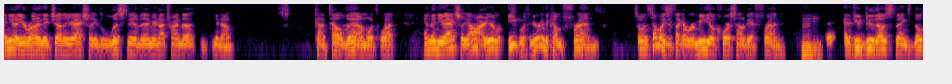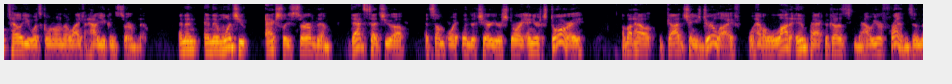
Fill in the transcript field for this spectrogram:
and you know you're running each other you're actually listening to them you're not trying to you know kind of tell them what's what and then you actually are you're eating with them you're going to become friends so in some ways it's like a remedial course on how to be a friend mm-hmm. and if you do those things they'll tell you what's going on in their life and how you can serve them and then and then once you actually serve them that sets you up at some point then to share your story. And your story about how God changed your life will have a lot of impact because now you're friends and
